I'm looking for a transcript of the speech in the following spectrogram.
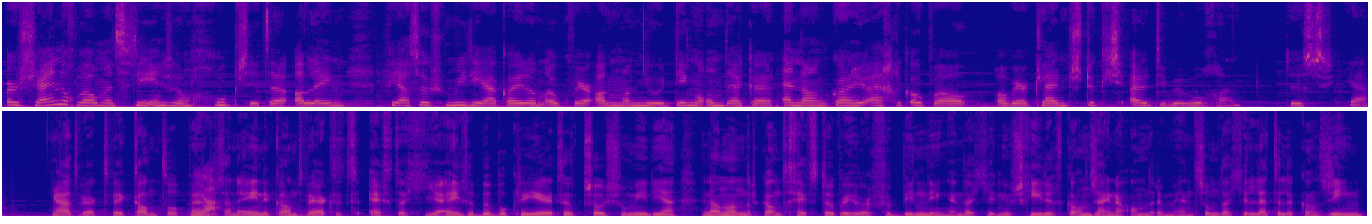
Er zijn nog wel mensen die in zo'n groep zitten. Alleen via social media kan je dan ook weer allemaal nieuwe dingen ontdekken. En dan kan je eigenlijk ook wel alweer kleine stukjes uit die bubbel gaan. Dus ja. Ja, het werkt twee kanten op. Hè? Ja. Dus aan de ene kant werkt het echt dat je je eigen bubbel creëert op social media. En aan de andere kant geeft het ook weer heel erg verbinding. En dat je nieuwsgierig kan zijn naar andere mensen. Omdat je letterlijk kan zien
